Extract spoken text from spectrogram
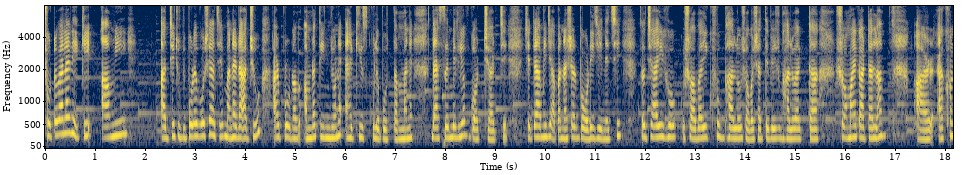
ছোটোবেলায় নাকি আমি আর যে টুপি পরে বসে আছে মানে রাজু আর প্রণব, আমরা তিনজনে একই স্কুলে পড়তাম মানে দ্য অ্যাসেম্বলি অফ গড চার্চে সেটা আমি জাপান আসার পরই জেনেছি। তো যাই হোক, সবাই খুব ভালো, সবার সাথে বেশ ভালো একটা সময় কাটালাম। আর এখন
